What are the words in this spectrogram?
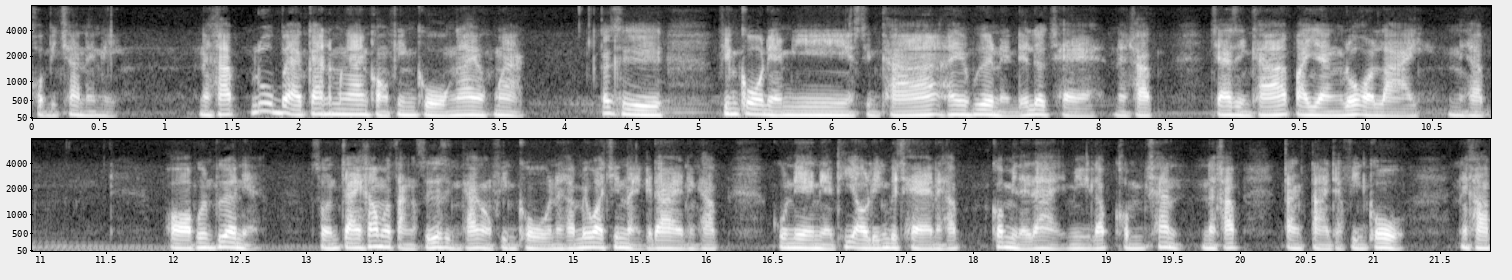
คอมมิชชั่นนั่นเองนะครับรูปแบบการทำงานของฟิงโกง่ายมากๆ ก็คือฟิงโกเนี่ยมีสินค้าให้เพื่อนเนี่ยได้เลือกแชร์นะครับแชร์สินค้าไปยังโลกออนไลน์นะครับ พอเพื่อนๆเนี่ย สนใจเข้ามาสั่งซื้อสินค้าของฟิงโกนะครับไม่ว่าชิ้นไหนก็ได้นะครับ คุณเองเนี่ยที่เอาลิงก์ไปแชร์นะครับก็มีรายได้มีรับคอมมิชชั่นนะครับต่างๆจากฟิงโกนะครับ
